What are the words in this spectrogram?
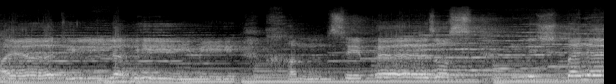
حياتي اللئيمة خمس بيزوس مش بلا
